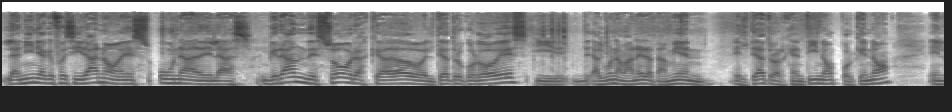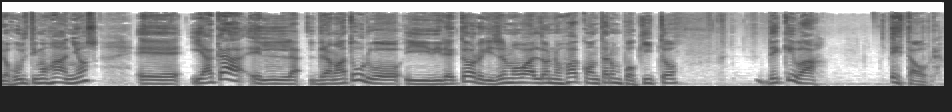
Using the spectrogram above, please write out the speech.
La niña que fue Cirano es una de las grandes obras que ha dado el teatro cordobés y de alguna manera también el teatro argentino, ¿por qué no?, en los últimos años. Eh, y acá el dramaturgo y director Guillermo Baldo nos va a contar un poquito de qué va esta obra.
